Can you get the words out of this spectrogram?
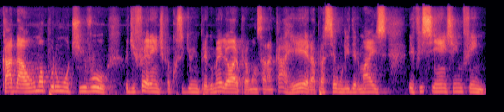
cada uma por um motivo diferente, para conseguir um emprego melhor, para avançar na carreira, para ser um líder mais eficiente, enfim.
